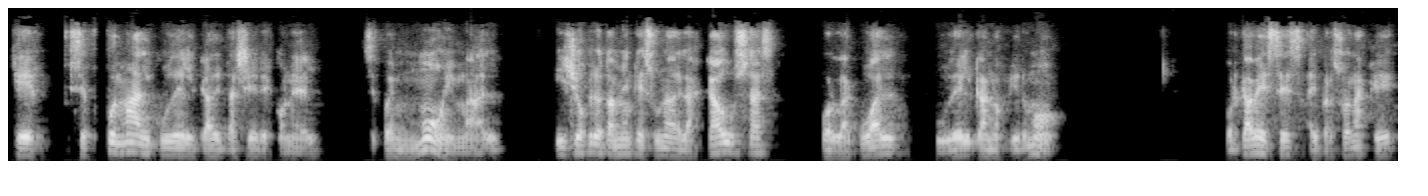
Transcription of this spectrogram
que se fue mal Kudelka de Talleres con él, se fue muy mal, y yo creo también que es una de las causas por la cual Kudelka no firmó, porque a veces hay personas que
